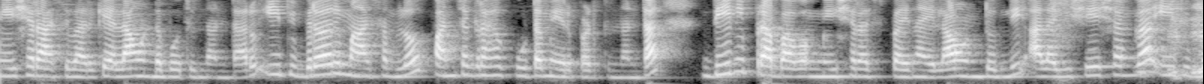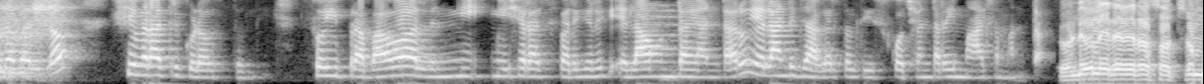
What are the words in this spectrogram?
మేషరాశి వారికి ఎలా ఉండబోతుంది అంటారు ఈ ఫిబ్రవరి మాసంలో పంచగ్రహ కూటమి ఏర్పడుతుందంట. దీని ప్రభావం మేషరాశి పైన ఎలా ఉంటుంది? అలా విశేషంగా ఈ ఫిబ్రవరిలో శివరాత్రి కూడా వస్తుంది. సో ఈ ప్రభావాలన్నీ మేషరాశి వారికి ఎలా ఉంటాయి అంటారు ఎలాంటి జాగ్రత్తలు తీసుకోవచ్చు అంటారు ఈ మాసం అంతా రెండు వేల ఇరవై సంవత్సరం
